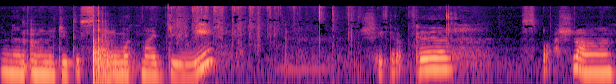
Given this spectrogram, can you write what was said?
And then I'm going to do the same with my Dewey. Shake it up good. Splash it on.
